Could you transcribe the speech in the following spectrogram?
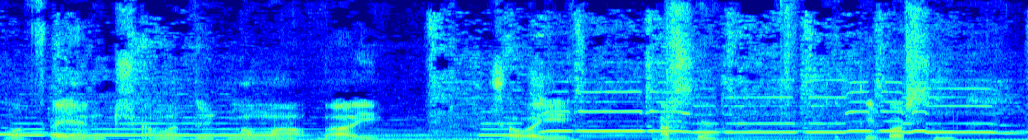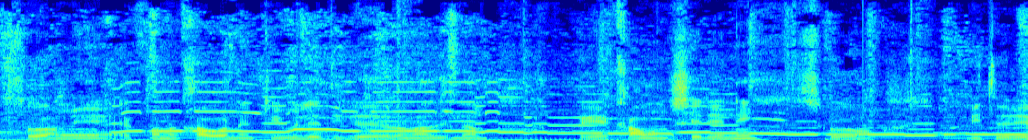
আমার ফ্রেন্ড আমার দুই মামা, ভাই, সবাই আছে ফিফটি পারছেন। তো আমি এখন খাওয়ানোর টেবিলের দিকে রওনা দিলাম, আগে খাওয়ান সেরে নিই। সো ভিতরে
